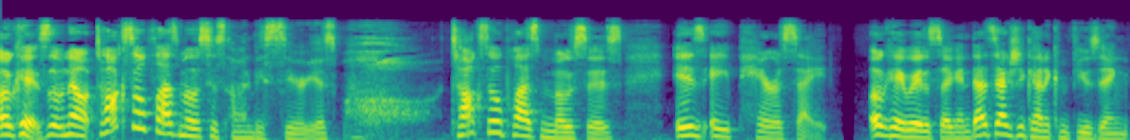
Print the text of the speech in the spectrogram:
Okay, so now toxoplasmosis, I'm gonna be serious. toxoplasmosis is a parasite. Okay, wait a second. That's actually kind of confusing.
